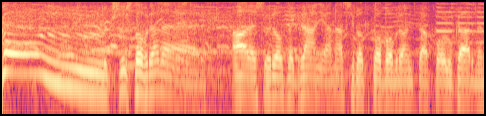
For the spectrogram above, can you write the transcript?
gol! Krzysztof Renner. Ależ rozegranie, a nasz środkowy obrońca w polu karnym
